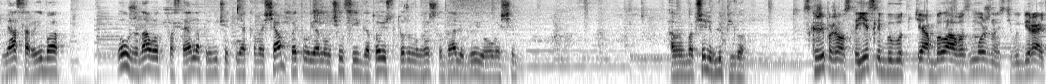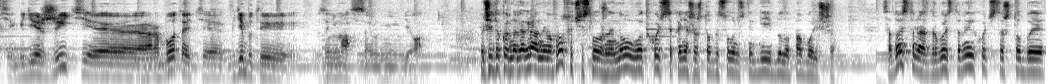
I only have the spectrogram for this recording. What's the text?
мясо, рыба. Ну, жена вот постоянно приучивает меня к овощам, поэтому я научился их готовить, что тоже могу сказать, что да, люблю и овощи. А вообще люблю пиво. Скажи, пожалуйста, если бы вот у тебя была возможность выбирать, где жить, э, работать, э, где бы ты занимался своим делом? Очень такой многогранный вопрос, очень сложный. Но вот хочется, конечно, чтобы солнечных дней было побольше. С одной стороны, а с другой стороны, хочется, чтобы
